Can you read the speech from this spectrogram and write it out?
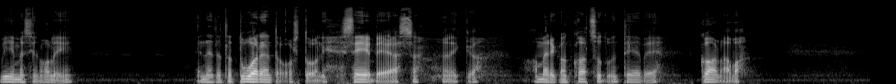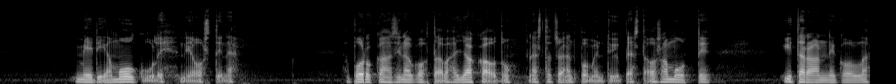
Viimeisin oli ennen tätä tuoreinta ostoa, niin CBS, eli Amerikan katsotuin TV-kanava, Media Moguli, niin osti ne. Ja porukkahan siinä kohtaa vähän jakautui näistä Giant Bombin tyypeistä. Osa muutti itärannikolle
